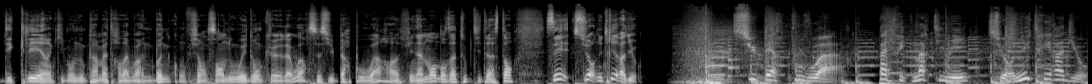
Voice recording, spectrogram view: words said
des clés hein, qui vont nous permettre d'avoir une bonne confiance en nous et donc d'avoir ce super pouvoir finalement dans un tout petit instant. C'est sur Nutri Radio. Super pouvoir. Patrick Martini sur Nutri Radio.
